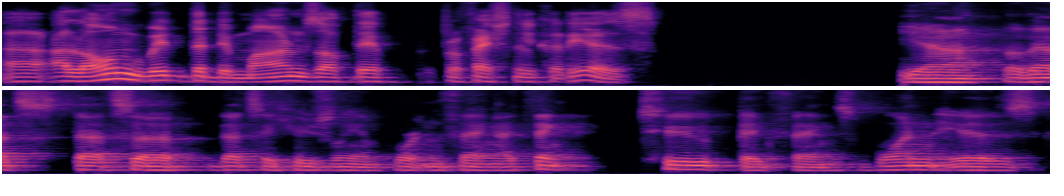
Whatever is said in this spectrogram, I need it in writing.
uh, along with the demands of their professional careers? Yeah, well, that's that's a that's a hugely important thing. I think two big things. One is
